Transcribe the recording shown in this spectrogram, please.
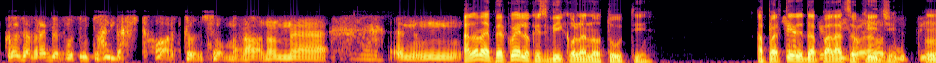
cosa, avrebbe potuto andare storto, insomma, no? Non, eh, allora è per quello che svicolano tutti, a partire certo da Palazzo Chigi. Mm.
